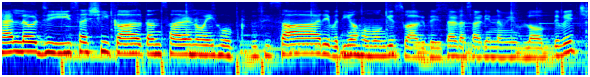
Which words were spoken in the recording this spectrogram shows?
ਹੈਲੋ ਜੀ, ਸਤਿ ਸ਼੍ਰੀ ਅਕਾਲ ਤੁਹਾਨੂੰ ਸਾਰਿਆਂ ਨੂੰ ਆਈ ਹੋਪ ਕਿ ਤੁਸੀਂ ਸਾਰੇ ਵਧੀਆ ਹੋਵੋਗੇ। ਸਵਾਗਤ ਹੈ ਜੀ ਤੁਹਾਡਾ ਸਾਡੇ ਨਵੇਂ ਵਲੌਗ ਦੇ ਵਿੱਚ।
